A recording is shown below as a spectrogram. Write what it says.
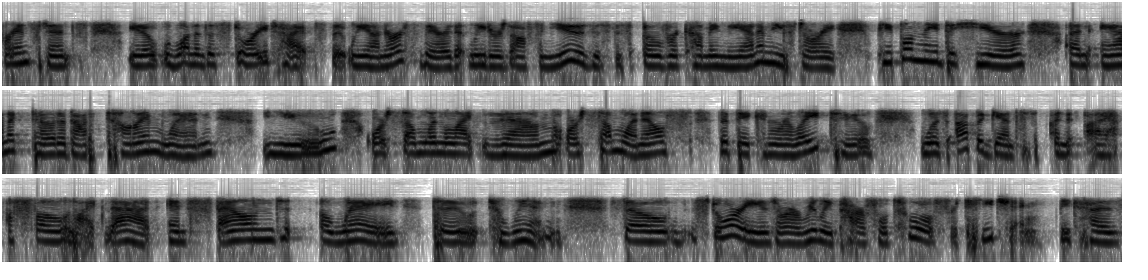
for instance, you know, one of the story types that we unearth there that leaders often use is this overcoming the enemy story. People need to hear an anecdote about a time when you or someone like them or someone else that they can relate to was up against an, a, a foe like that and found a way to, to win. So stories are a really powerful tool for teaching because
